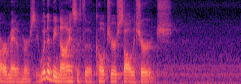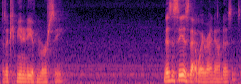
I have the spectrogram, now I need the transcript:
are a man of mercy. Wouldn't it be nice if the culture saw the church as a community of mercy? It doesn't see us that way right now, does it?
